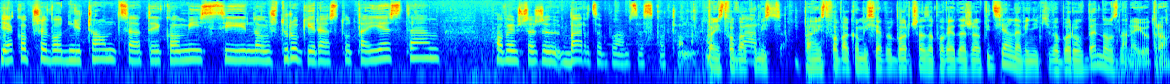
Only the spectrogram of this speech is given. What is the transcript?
Jako przewodnicząca tej komisji, no już drugi raz tutaj jestem. Powiem szczerze, bardzo byłam zaskoczona. Państwowa, Bardzo. komis- Państwowa Komisja Wyborcza zapowiada, że oficjalne wyniki wyborów będą znane jutro.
